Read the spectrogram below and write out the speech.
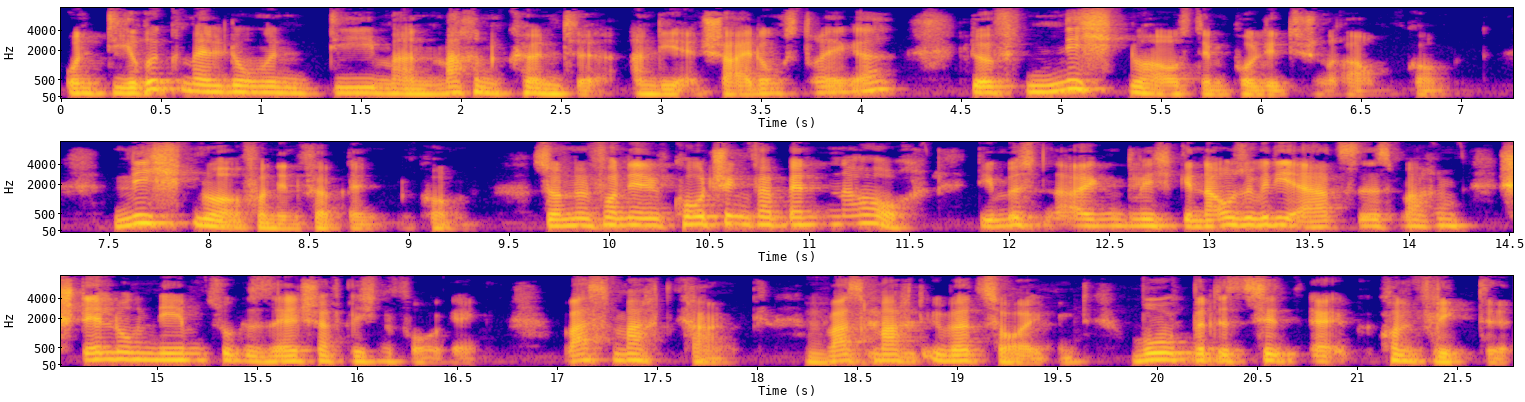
Und die Rückmeldungen, die man machen könnte an die Entscheidungsträger, dürften nicht nur aus dem politischen Raum kommen, nicht nur von den Verbänden kommen, sondern von den Coachingverbänden auch. Die müssten eigentlich, genauso wie die Ärzte es machen, Stellung nehmen zu gesellschaftlichen Vorgängen. Was macht krank? Hm. Was macht überzeugend? Wo wird es äh, Konflikte?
